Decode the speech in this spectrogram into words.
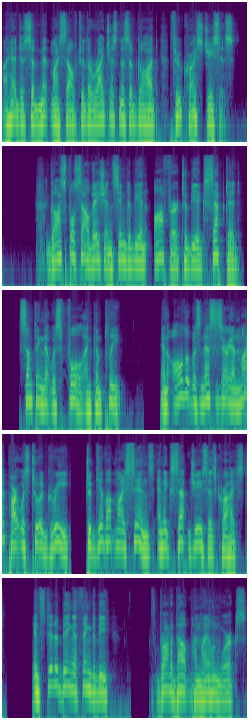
I had to submit myself to the righteousness of God through Christ Jesus. Gospel salvation seemed to be an offer to be accepted, something that was full and complete. And all that was necessary on my part was to agree to give up my sins and accept Jesus Christ, instead of being a thing to be brought about by my own works.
